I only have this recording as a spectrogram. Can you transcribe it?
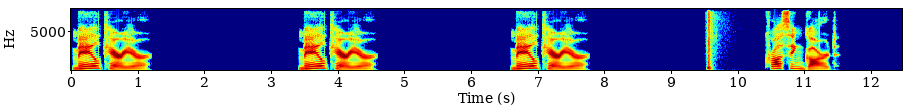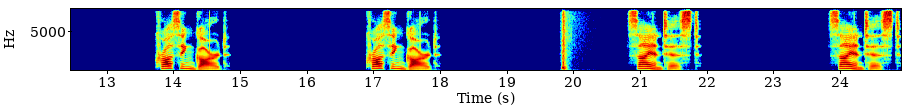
Mail carrier. Mail carrier. Mail carrier. Crossing guard crossing guard. Crossing guard. Scientist. Scientist.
